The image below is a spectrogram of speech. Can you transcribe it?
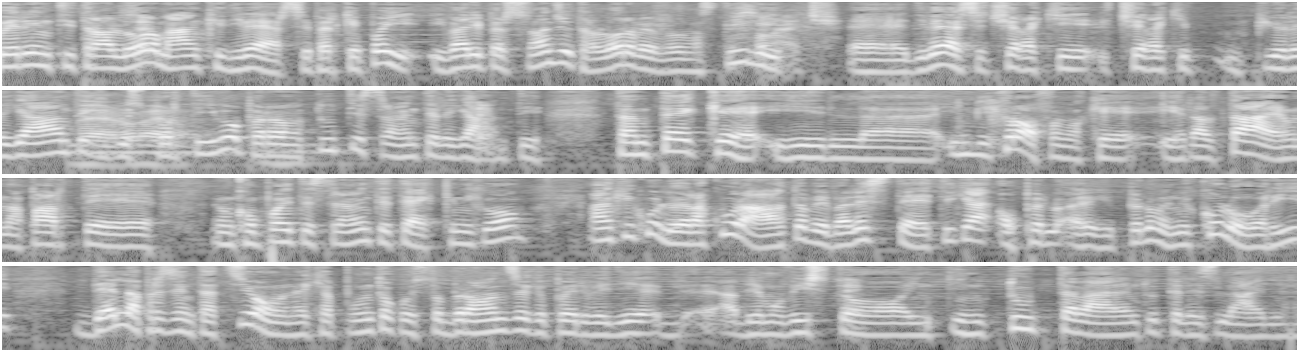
coerenti tra loro, sì. ma anche diversi, perché poi i vari personaggi tra loro avevano stili eh, diversi. C'era chi, c'era chi, più elegante, vero, chi più sportivo, vero. però erano tutti estremamente eleganti. Sì. Tant'è che il, il, microfono, che in realtà è una parte, è un componente estremamente tecnico, anche quello era curato, aveva l'estetica, o per, eh, perlomeno i colori della presentazione, che appunto questo bronze che poi rivedi, abbiamo visto in, in, la, in tutte le slide.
